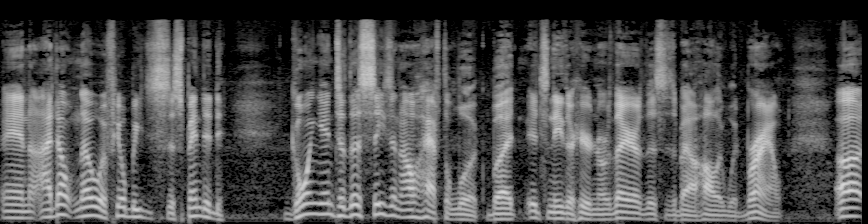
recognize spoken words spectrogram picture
and I don't know if he'll be suspended going into this season. I'll have to look, but it's neither here nor there. This is about Hollywood Brown. Uh,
